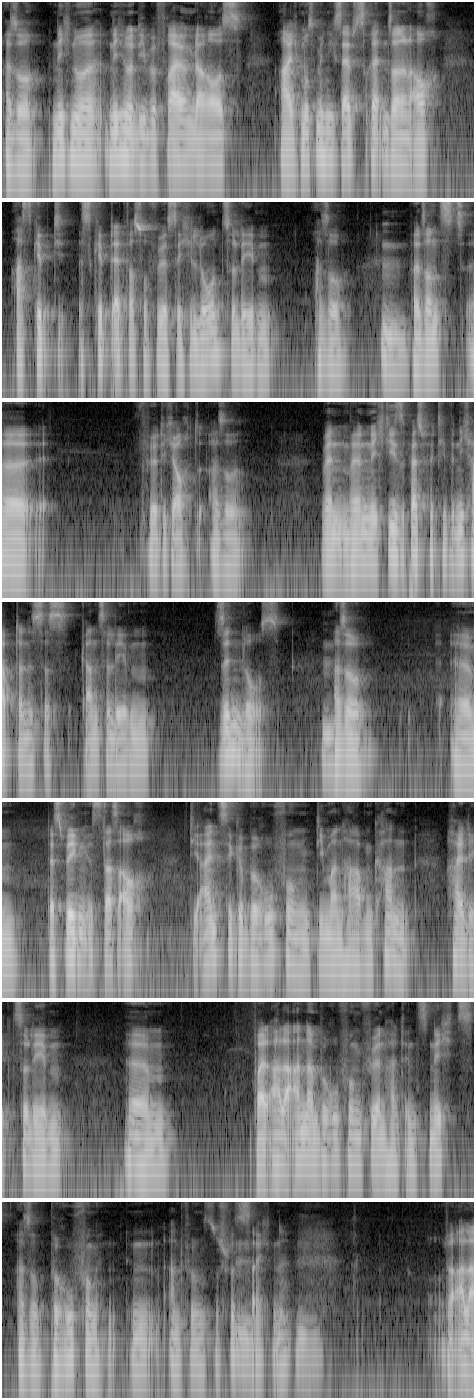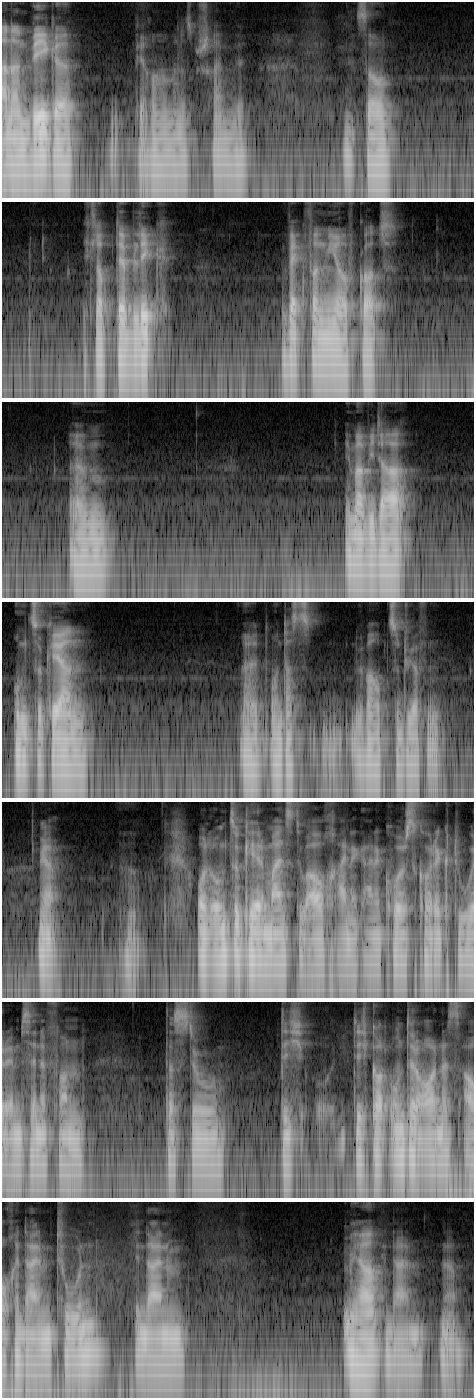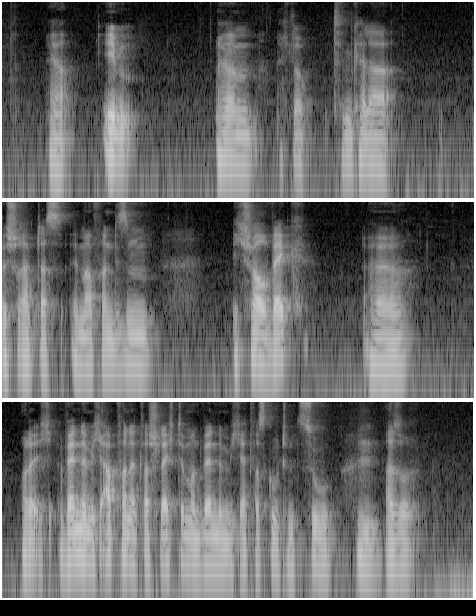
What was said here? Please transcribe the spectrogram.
Also nicht nur, nicht nur die Befreiung daraus, ah, ich muss mich nicht selbst retten, sondern auch, ah, es, gibt, es gibt etwas, wofür es sich lohnt zu leben. Also, Hm. weil sonst äh, würde ich auch, also wenn, wenn ich diese Perspektive nicht habe, dann ist das ganze Leben sinnlos. Hm. Also ähm, deswegen ist das auch die einzige Berufung, die man haben kann, heilig zu leben. Ähm, weil alle anderen Berufungen führen halt ins Nichts. Also Berufungen in Anführungs- und Schlusszeichen. Ne? Hm. Oder alle anderen Wege, wie auch immer man das beschreiben will. So. Ich glaube, der Blick weg von mir auf Gott ähm, immer wieder umzukehren äh, und das überhaupt zu dürfen. Ja. Und umzukehren meinst du auch eine, eine Kurskorrektur im Sinne von, dass du dich, dich Gott unterordnest, auch in deinem Tun, in deinem, Ja, in deinem, ja. ja. Eben, ähm, ich glaube, Tim Keller beschreibt das immer von diesem, ich schaue weg äh, oder ich wende mich ab von etwas Schlechtem und wende mich etwas Gutem zu. Hm. Also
